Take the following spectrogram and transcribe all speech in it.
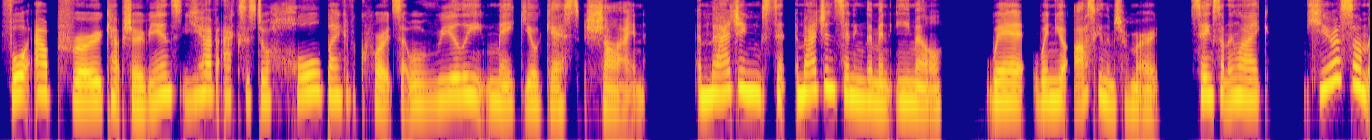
For our pro Capshovians, you have access to a whole bank of quotes that will really make your guests shine. Imagine, imagine sending them an email where, when you're asking them to promote, saying something like, Here are some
